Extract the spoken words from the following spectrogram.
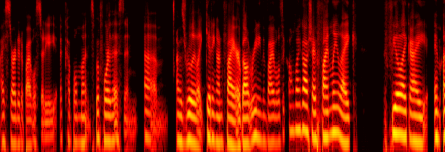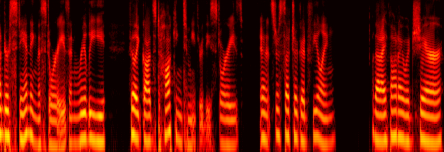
I started a Bible study a couple months before this, and um, I was really like getting on fire about reading the Bible. It's like, oh my gosh, I finally like feel like I am understanding the stories and really feel like God's talking to me through these stories. And it's just such a good feeling that I thought I would share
